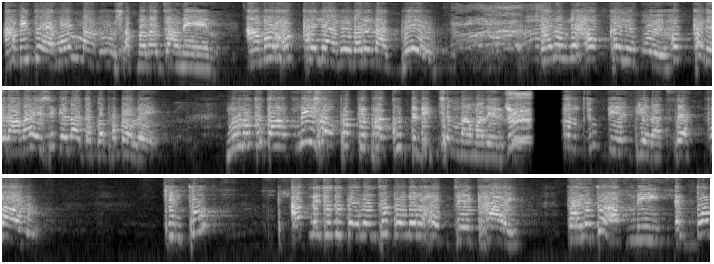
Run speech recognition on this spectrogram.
আমি তো এমন মানুষ, আপনারা জানেন। আমার হক খাইলে আমি ওনারে রাখব। তাহলে উনি হক খাইলে কই? হক খাইলে রানা এসে কেন এত কথা বলে। মূলত তো আপনি সম্পর্কে ভাগ করতে দিচ্ছেন না আমাদের। দিয়ে দিয়ে রাখছে ফাউল। কিন্তু আপনি যদি বলেন যে বোনের হক যে খায়, তাহলে তো আপনি একদম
